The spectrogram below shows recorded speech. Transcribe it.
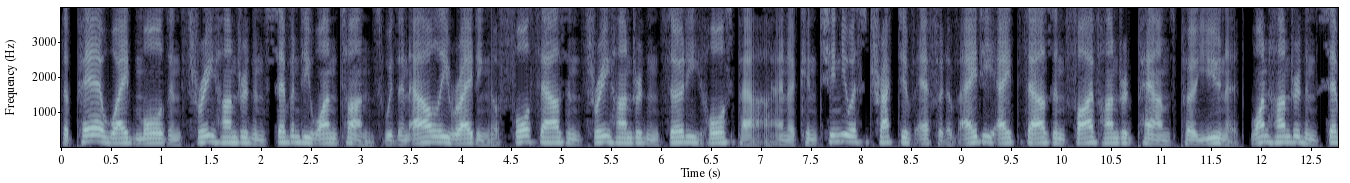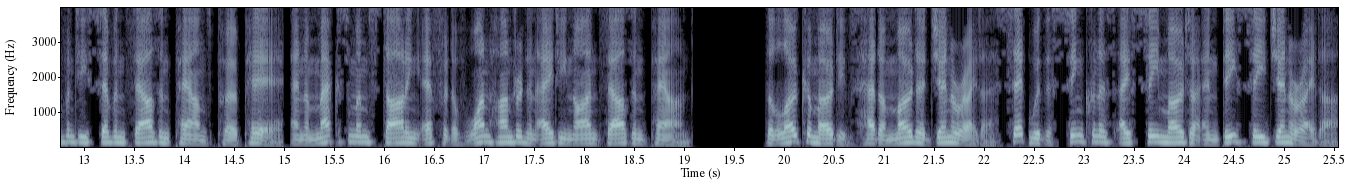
The pair weighed more than 371 tons with an hourly rating of 4330 horsepower and a continuous tractive effort of 88,500 pounds per unit, 177,000 pounds per pair, and a maximum starting effort of 189,000 pound. The locomotives had a motor generator set with a synchronous AC motor and DC generator,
